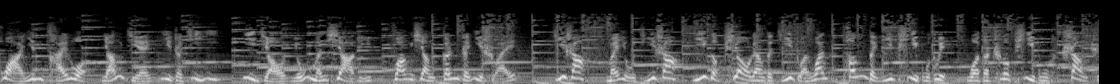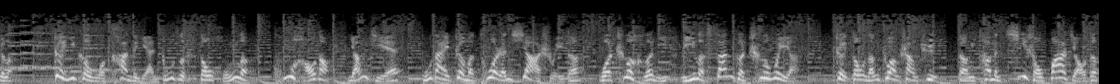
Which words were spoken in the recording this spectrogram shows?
话音才落，杨姐依着记忆，一脚油门下底，方向跟着一甩，急刹没有急刹，一个漂亮的急转弯，砰的一屁股对我的车屁股上去了。这一刻，我看的眼珠子都红了，哭嚎道：“杨姐，不带这么拖人下水的，我车和你离了三个车位啊！”这都能撞上去。等他们七手八脚的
